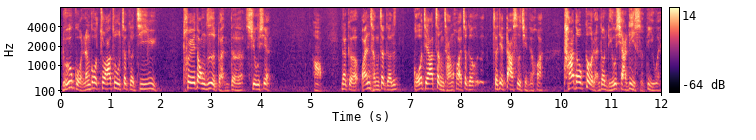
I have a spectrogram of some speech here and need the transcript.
如果能够抓住这个机遇，推动日本的修宪，啊，那个完成这个国家正常化这个这件大事情的话，他都个人都留下历史地位。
